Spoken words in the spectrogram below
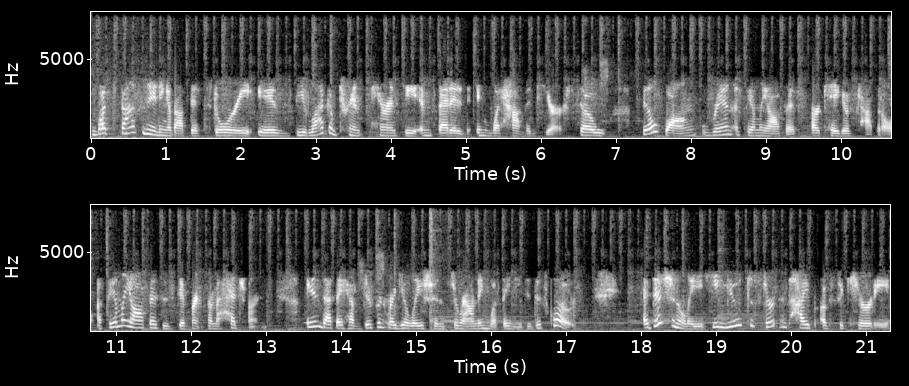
What's fascinating about this story is the lack of transparency embedded in what happened here. So, Bill Hwang ran a family office, Archegos Capital. A family office is different from a hedge fund in that they have different regulations surrounding what they need to disclose. Additionally, he used a certain type of security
